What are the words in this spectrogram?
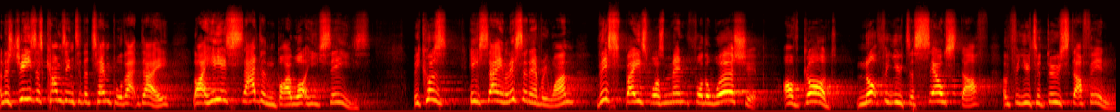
And as Jesus comes into the temple that day, like he is saddened by what he sees. Because he's saying, listen, everyone, this space was meant for the worship of God, not for you to sell stuff and for you to do stuff in.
